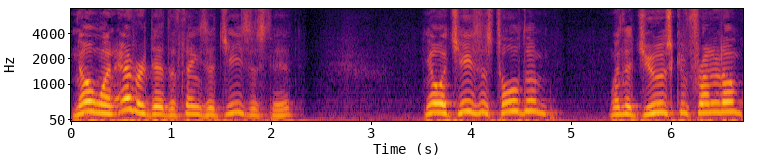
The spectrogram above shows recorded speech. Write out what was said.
No one ever did the things that Jesus did. You know what Jesus told them when the Jews confronted him?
